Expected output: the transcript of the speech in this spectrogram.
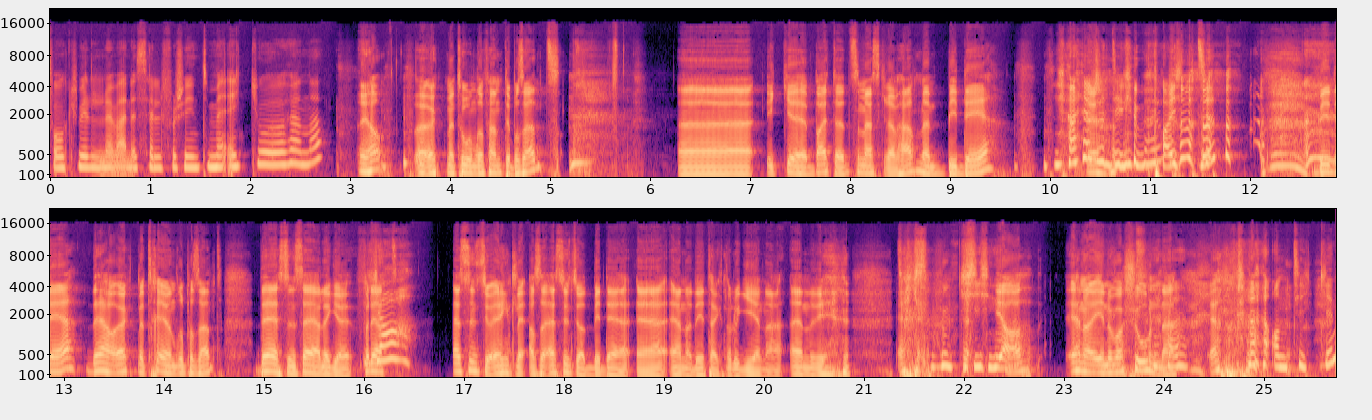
folk vil være selvforsynt med egg og høne. Ja, økt med 250 uh, Ikke bited, som jeg skrev her, men bidé. Ja, jeg skjønte ikke bited. Bidé det har økt med 300% Det syns jeg er litt gøy. Fordi Ja! at jeg syns jo egentlig altså jeg synes jo at bidé er en av de teknologiene En av de Ja, en av innovasjonene. En, Antikken.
